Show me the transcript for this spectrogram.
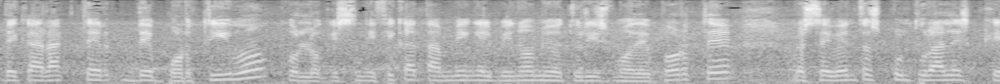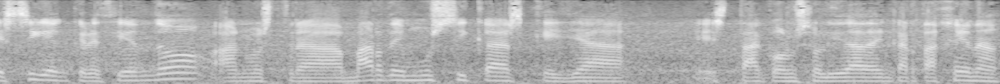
de carácter deportivo, con lo que significa también el binomio turismo-deporte, los eventos culturales que siguen creciendo, a nuestra mar de músicas que ya está consolidada en Cartagena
